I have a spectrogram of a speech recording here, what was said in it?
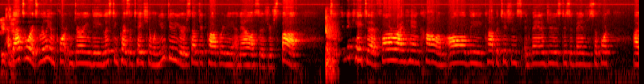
Please And do. that's where it's really important during the listing presentation, when you do your subject property analysis, your SPA, to indicate to that far right-hand column, all the competitions, advantages, disadvantages, so forth. I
